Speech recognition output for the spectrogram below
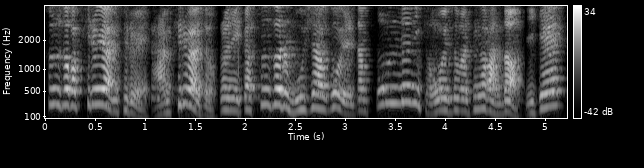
순서가 필요해 안 필요해? 안 필요하죠. 그러니까 순서를 무시하고 일단 뽑는 경우의 수만 생각한다. 이게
